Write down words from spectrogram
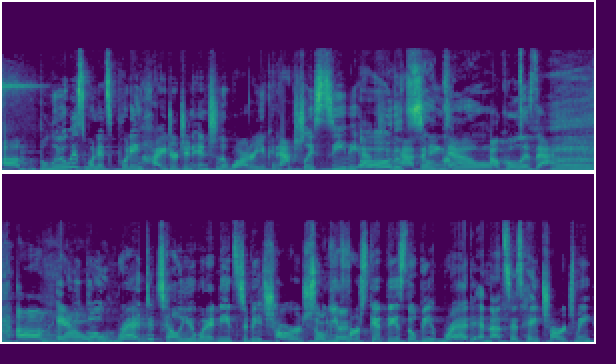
um, blue is when it's putting hydrogen into the water. You can actually see the Oh, action that's so happening now. How cool is that? Um, It'll go red to tell you when it needs to be charged. So when you first get these, they'll be red, and that says, hey, charge me.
